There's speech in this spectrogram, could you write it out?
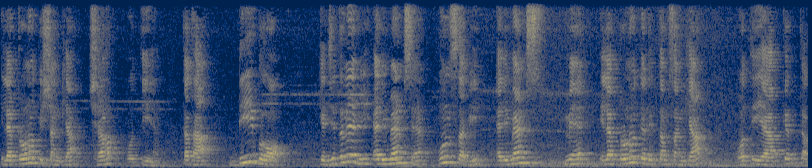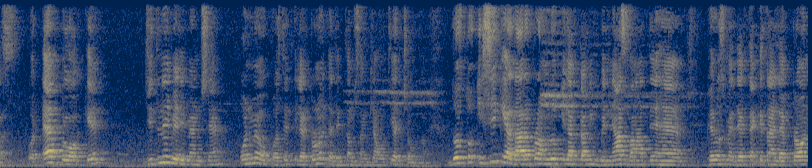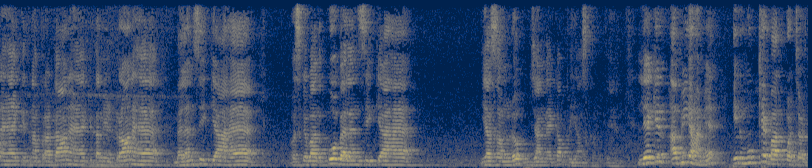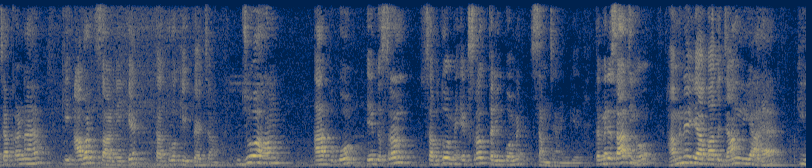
इलेक्ट्रॉनों की संख्या छह होती है। तथा डी ब्लॉक के जितने भी एलिमेंट्स हैं, उन सभी एलिमेंट्स में इलेक्ट्रॉनों की अधिकतम संख्या होती है आपके दस। और एफ़ ब्लॉक के जितने भी एलिमेंट्स हैं, उनमें उपस्थित इलेक्ट्रॉनों की अधिकतम संख्या होती है चौदह। दोस्तों, इसी के आधार पर हम लोग इलेक्ट्रॉनिक विन्यास बनाते हैं। फिर उसमें देखते हैं कितना इलेक्ट्रॉन है, कितना प्रोटॉन है, कितना न्यूट्रॉन है बैलेंसी क्या है, उसके बाद को बैलेंसी क्या है, यह सब हम लोग जानने का प्रयास करते हैं। लेकिन अभी हमें इन मुख्य बात पर चर्चा करना है कि आवर्त सारणी के तत्वों की पहचान, जो हम आपको एक सरल शब्दों में, एक सरल तरीकों में समझाएँगे। तो मेरे साथियों, हमने यह बात जान लिया है कि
